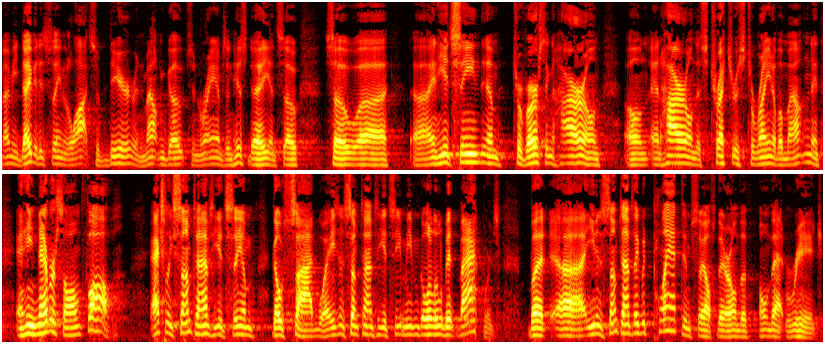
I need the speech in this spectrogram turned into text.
I mean, David had seen lots of deer and mountain goats and rams in his day, and so, so uh, uh, and he had seen them traversing higher on, on and higher on this treacherous terrain of a mountain, and, and he never saw them fall. Actually, sometimes he'd see them go sideways, and sometimes he'd see them even go a little bit backwards. But uh, even sometimes they would plant themselves there on, the, on that ridge.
